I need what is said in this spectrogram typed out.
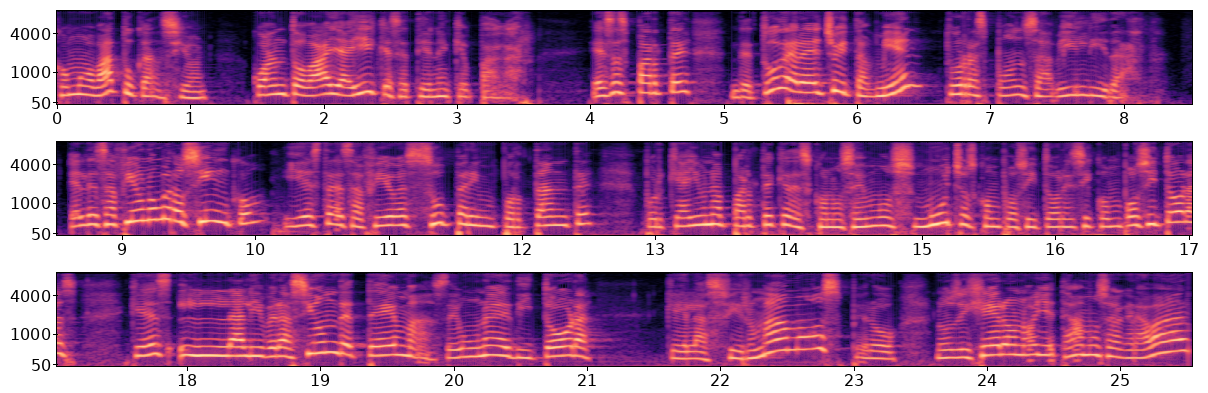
cómo va tu canción, cuánto hay ahí que se tiene que pagar. Esa es parte de tu derecho y también tu responsabilidad. El desafío número 5, y este desafío es súper importante porque hay una parte que desconocemos muchos compositores y compositoras, que es la liberación de temas de una editora que las firmamos, pero nos dijeron, oye, te vamos a grabar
